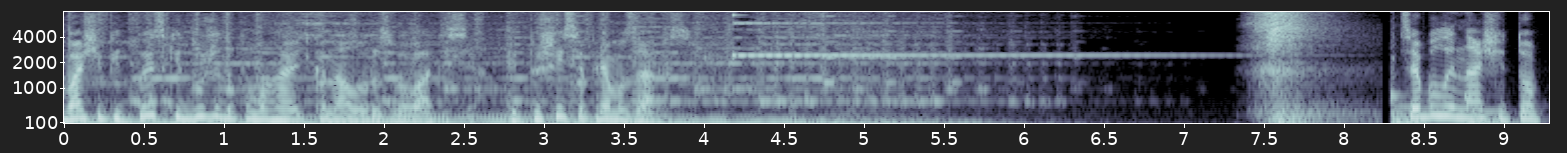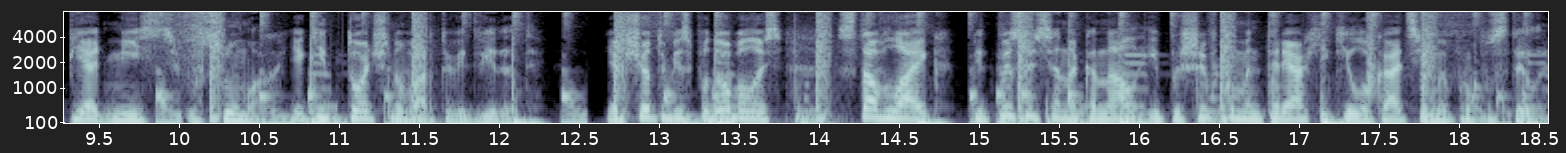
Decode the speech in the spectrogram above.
Ваші підписки дуже допомагають каналу розвиватися. Підпишися прямо зараз. Це були наші топ-5 місць у Сумах, які точно варто відвідати. Якщо тобі сподобалось, став лайк, підписуйся на канал і пиши в коментарях, які локації ми пропустили.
